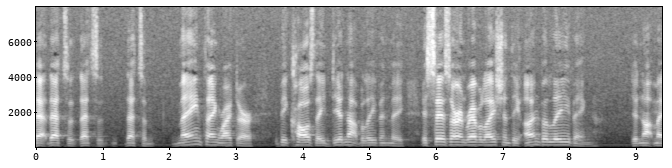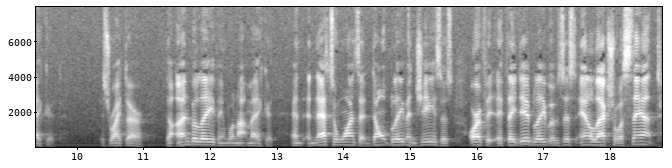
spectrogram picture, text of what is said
That, that's, a, that's, a, that's a main thing right there because they did not believe in me. It says there in Revelation, the unbelieving did not make it. It's right there. The unbelieving will not make it. And, and that's the ones that don't believe in Jesus, or if, it, if they did believe, it was just intellectual assent.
